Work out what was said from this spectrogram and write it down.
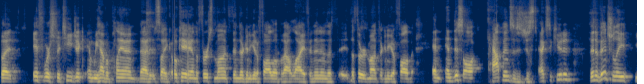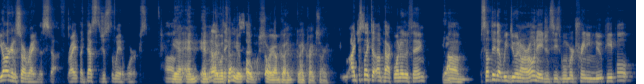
But if we're strategic and we have a plan that it's like okay, in the first month, then they're going to get a follow up about life, and then in the the third month, they're going to get a follow up, and and this all happens. It's just executed then eventually you are going to start writing this stuff, right? Like that's just the way it works. Um, yeah, and and I will tell you. Said, oh, sorry, I'm go ahead. Go ahead, Craig. Sorry. I just like to unpack one other thing. Yeah. Um, something that we do in our own agencies when we're training new people,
